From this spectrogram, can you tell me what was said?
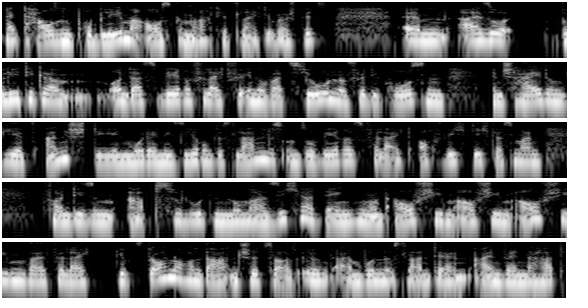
1000 Probleme ausgemacht, jetzt leicht überspitzt. Ähm, also Politiker, und das wäre vielleicht für Innovationen und für die großen Entscheidungen, die jetzt anstehen, Modernisierung des Landes und so wäre es vielleicht auch wichtig, dass man von diesem absoluten Nummer sicher denken und aufschieben, aufschieben, aufschieben, weil vielleicht gibt es doch noch einen Datenschützer aus irgendeinem Bundesland, der Einwände hat,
